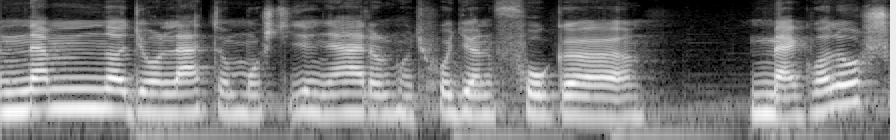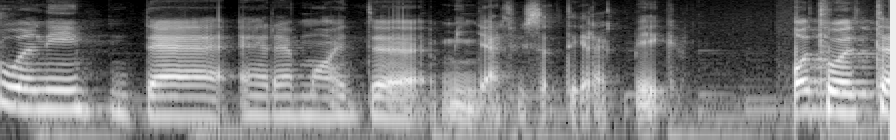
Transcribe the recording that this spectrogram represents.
Nem nagyon látom most így a nyáron, hogy hogyan fog megvalósulni, de erre majd mindjárt visszatérek még. Ott volt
